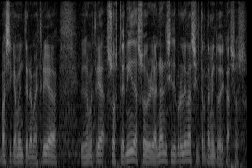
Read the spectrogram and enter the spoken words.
básicamente la maestría es una maestría sostenida sobre el análisis de problemas y el tratamiento de casos.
